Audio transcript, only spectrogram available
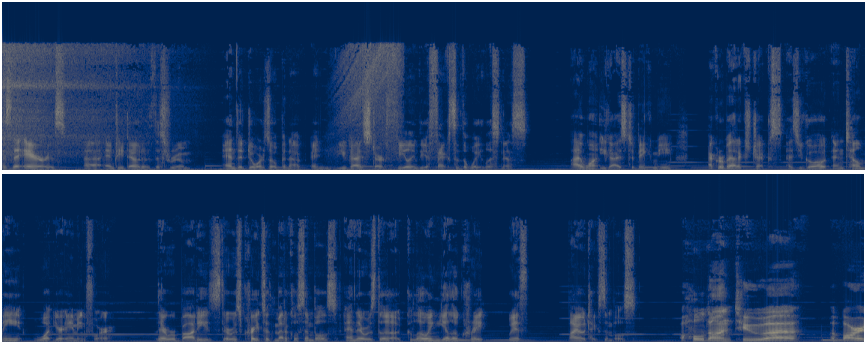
as the air is uh, emptied out of this room, and the doors open up, and you guys start feeling the effects of the weightlessness. I want you guys to make me acrobatics checks as you go out and tell me what you're aiming for. There were bodies, there was crates with medical symbols, and there was the glowing yellow crate with biotech symbols. I'll hold on to uh, a bar.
